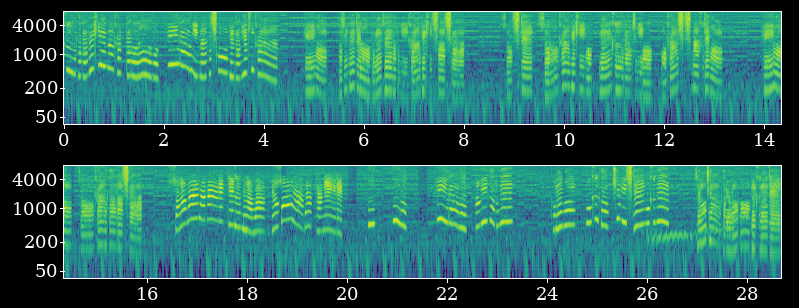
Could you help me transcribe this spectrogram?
君が食べきれなかったものを、リーダーに流し込んでたやつか。絵は、初めてのプレゼントに感激しました。そして、その感激をレイ君たちにもお返ししなくても。絵は、そう考えました？そのまま帰ってくるのは予想外だったね。う、うん。リーダー、ありがとね。これは、僕が処理しておくね。ゼロちゃんが喜んでくれて、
